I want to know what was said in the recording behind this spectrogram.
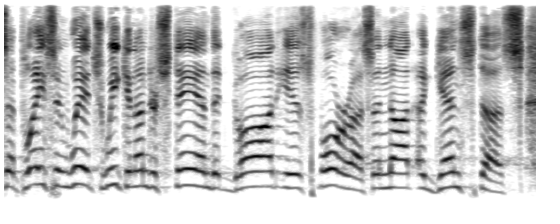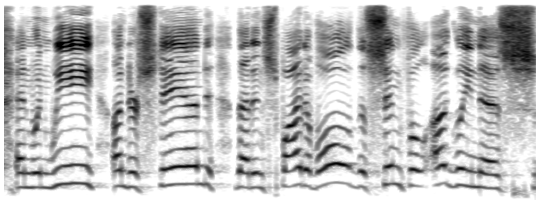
It's a place in which we can understand that God is for us and not against us. And when we understand that in spite of all of the sinful ugliness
